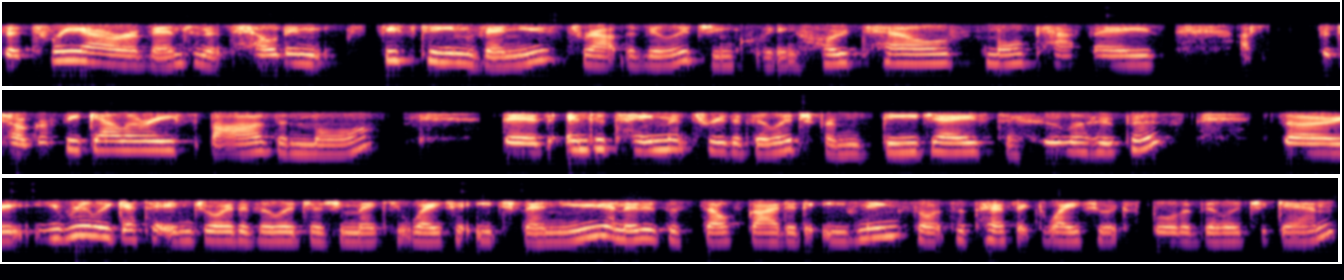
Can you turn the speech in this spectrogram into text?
It's a three hour event and it's held in 15 venues throughout the village, including hotels, small cafes, a photography gallery, spas, and more. There's entertainment through the village from DJs to hula hoopers. So you really get to enjoy the village as you make your way to each venue, and it is a self-guided evening, so it's a perfect way to explore the village again,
